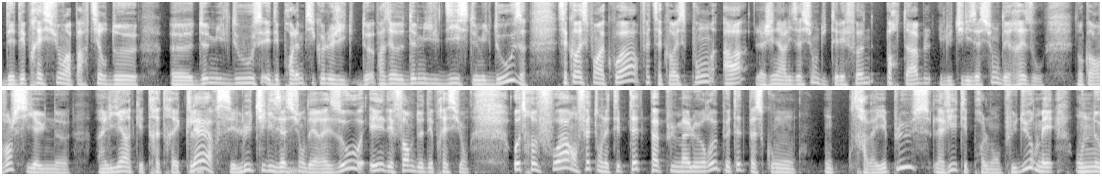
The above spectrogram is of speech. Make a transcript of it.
des dépressions à partir de euh, 2012 et des problèmes psychologiques à partir de 2010-2012. Ça correspond à quoi? En fait, ça correspond à la généralisation du téléphone portable et l'utilisation des réseaux. Donc, en revanche, s'il y a une, un lien qui est très très clair, c'est l'utilisation des réseaux et des formes de dépression. Autrefois, en fait, on n'était peut-être pas plus malheureux, peut-être parce qu'on on travaillait plus, la vie était probablement plus dure, mais on ne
